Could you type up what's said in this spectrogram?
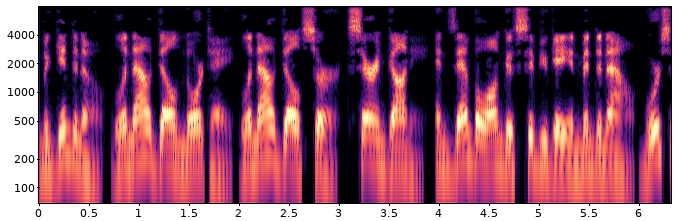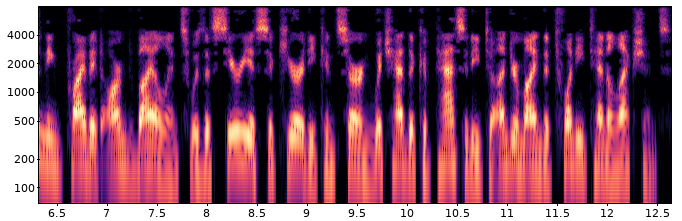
Maguindanao, Lanao del Norte, Lanao del Sur, Sarangani, and Zamboanga Sibugay in Mindanao. Worsening private armed violence was a serious security concern which had the capacity to undermine the 2010 elections.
